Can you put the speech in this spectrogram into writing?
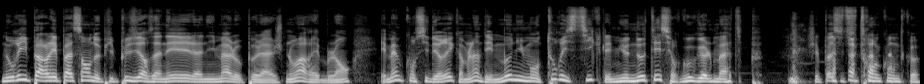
Nourri par les passants depuis plusieurs années, l'animal au pelage noir et blanc est même considéré comme l'un des monuments touristiques les mieux notés sur Google Maps. Je sais pas si tu te rends compte quoi.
